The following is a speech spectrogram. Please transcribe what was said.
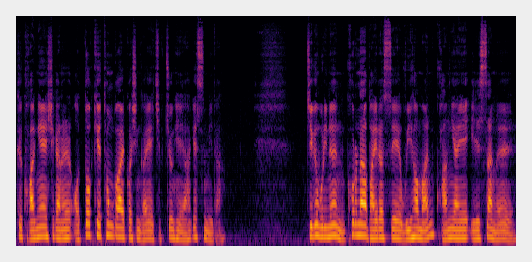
그 광야의 시간을 어떻게 통과할 것인가에 집중해야 하겠습니다. 지금 우리는 코로나 바이러스의 위험한 광야의 일상을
